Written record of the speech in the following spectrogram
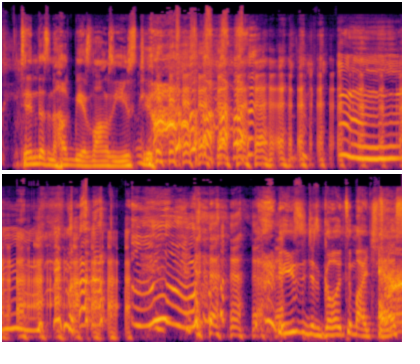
Tim doesn't hug me as long as he used to. He used to just go into my chest,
